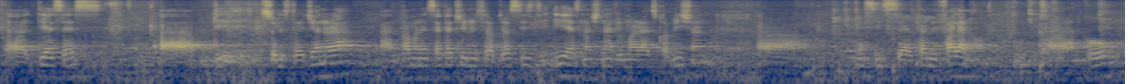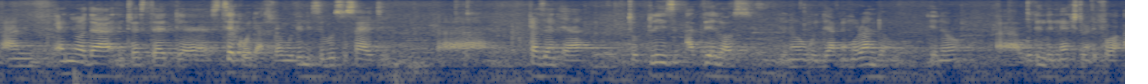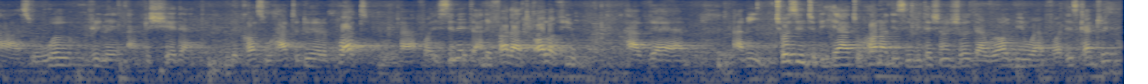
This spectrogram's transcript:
uh, DSS, uh, the Solicitor General, and Permanent Secretary, Minister of Justice, the ES National Human Rights Commission, uh, Mrs. Uh, Femi Falana, uh, and co, and any other interested uh, stakeholders from within the civil society uh, present here to please avail us, you know, with their memorandum, you know, uh, within the next 24 hours. We will really appreciate that because we have to do a report uh, for the Senate and the fact that all of you have, uh, I mean, chosen to be here to honor this invitation shows that we all mean well for this country.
